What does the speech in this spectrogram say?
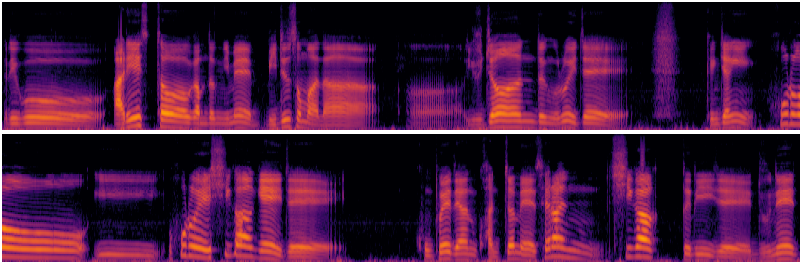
그리고 아리에스터 감독님의 미드소마나 어, 유전 등으로 이제 굉장히 호러 이 호러의 시각에 이제 공포에 대한 관점의 세란 시각들이 이제 눈에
